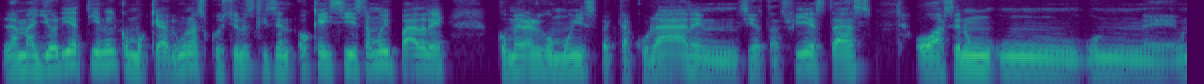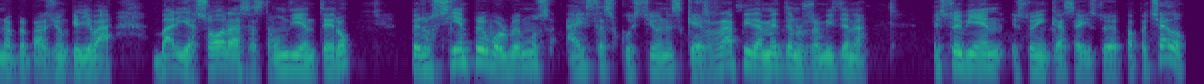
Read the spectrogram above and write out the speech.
la mayoría tienen como que algunas cuestiones que dicen, ok, sí, está muy padre comer algo muy espectacular en ciertas fiestas o hacer eh, una preparación que lleva varias horas, hasta un día entero, pero siempre volvemos a estas cuestiones que rápidamente nos remiten a, estoy bien, estoy en casa y estoy apapachado.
